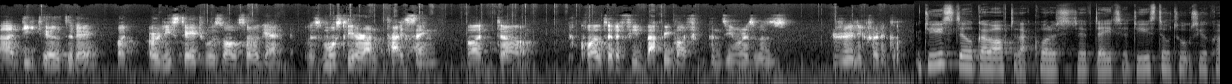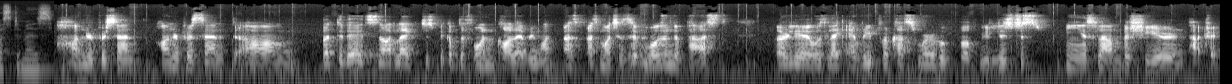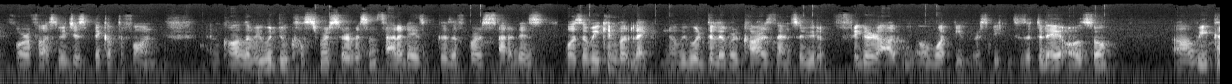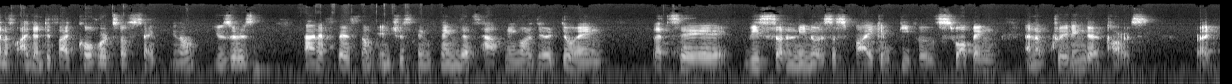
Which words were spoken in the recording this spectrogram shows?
uh, detailed today. But early stage was also again it was mostly around pricing, but uh, the qualitative feedback we got from consumers was really critical. Do you still go after that qualitative data? Do you still talk to your customers? 100%, 100%. Um, but today it's not like just pick up the phone and call everyone as, as much as it was in the past. Earlier it was like every per customer who booked, we just, just me, Islam, Bashir, and Patrick, four of us, we just pick up the phone call them. We would do customer service on Saturdays because, of course, Saturdays was a weekend, but like, you know, we would deliver cars then. So we'd figure out, you know, what people are speaking to. So today also, uh, we kind of identify cohorts of you know users, and if there's some interesting thing that's happening or they're doing, let's say we suddenly notice a spike in people swapping and upgrading their cars, right?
